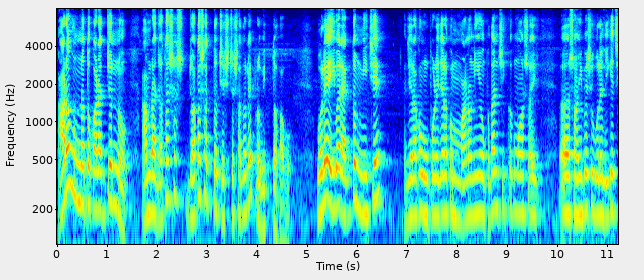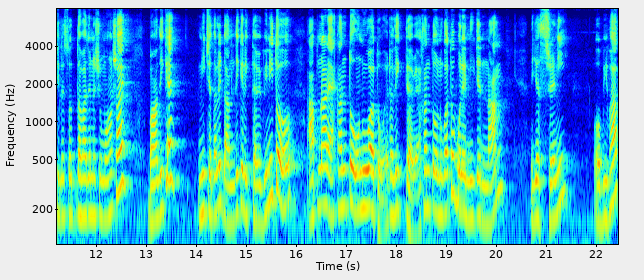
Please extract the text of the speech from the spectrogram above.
আরও উন্নত করার জন্য আমরা যথাসা- যথাসাধ্য চেষ্টা সাধনে প্রবৃত্ত হব। বলে এইবার একদম নিচে যেরকম উপরে যেরকম মাননীয় প্রধান শিক্ষক মহাশয় সমীপেশু বলে লিখেছিলে শ্রদ্ধা ভাজনেশু মহাশয়, বাঁদিকে নিচে তাহলে ডান দিকে লিখতে হবে। বিনীত আপনার একান্ত অনুগত, এটা লিখতে হবে। একান্ত অনুগত বলে নিজের নাম, নিজের শ্রেণি ও বিভাগ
